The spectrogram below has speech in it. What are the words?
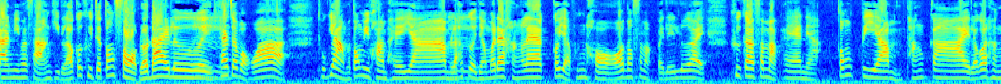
การมีภาษาอังกฤษแล้วก็คือจะต้องสอบแล้วได้เลยอืมแค่จะบอกว่าทุกอย่างมันต้องมีความพยายาม แล้วถ้าเกิดยังไม่ได้ครั้งแรกก็อย่าเพิ่งท้อต้องสมัครไปเรื่อยๆ คือการสมัครแอร์เนี่ยต้องเตรียมทั้งกายแล้วก็ทั้ง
